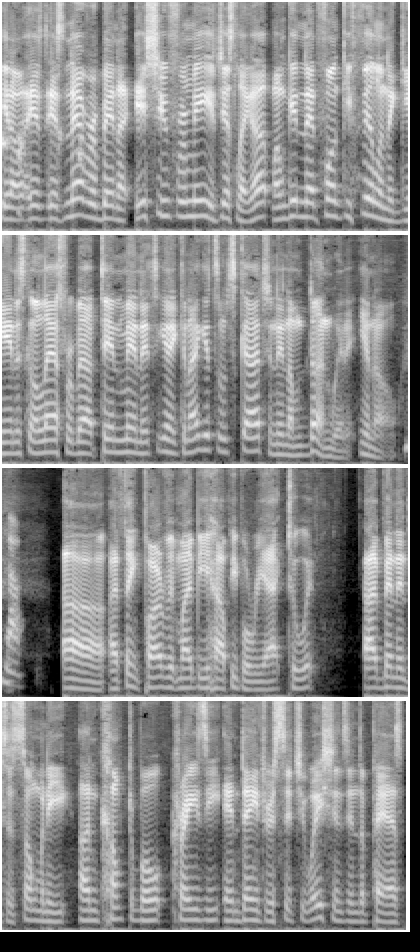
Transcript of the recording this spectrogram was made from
you know, it's, it's never been an issue for me. It's just like, oh, I'm getting that funky feeling again. It's going to last for about 10 minutes. Yeah, can I get some scotch? And then I'm done with it, you know. yeah Uh, I think part of it might be how people react to it. I've been into so many uncomfortable, crazy, and dangerous situations in the past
